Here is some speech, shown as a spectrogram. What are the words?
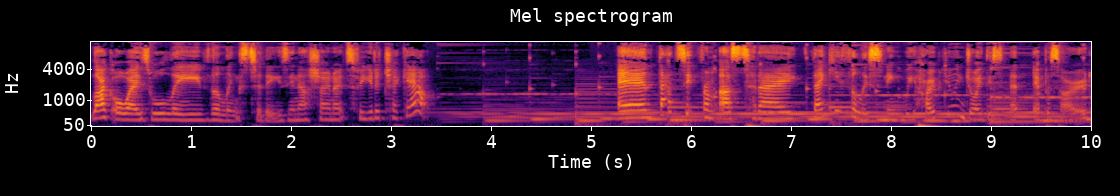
Like always, we'll leave the links to these in our show notes for you to check out. And that's it from us today. Thank you for listening. We hope you enjoyed this episode.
